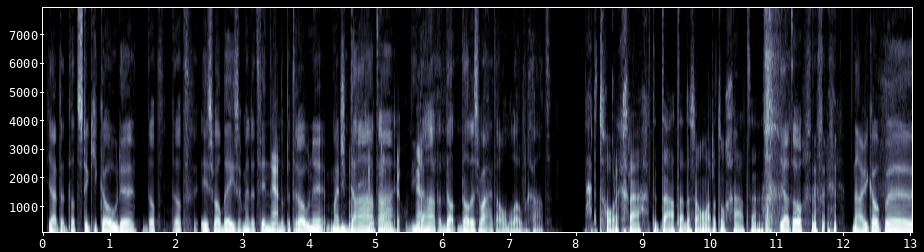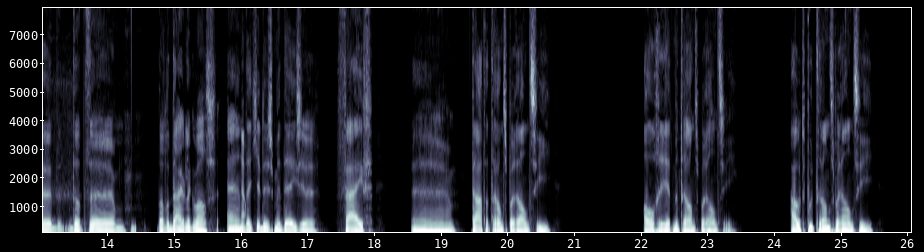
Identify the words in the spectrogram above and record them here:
ja, dat, dat stukje code, dat, dat is wel bezig met het vinden Ja. van de patronen. Maar die data, die Ja. data dat, dat is waar het allemaal over gaat. Ja, dat hoor ik graag. De data, dat is allemaal waar het om gaat. eh. Ja, toch? nou, ik hoop eh, dat, eh, dat het duidelijk was. En Ja. dat je dus met deze vijf eh datatransparantie, algoritmetransparantie, output-transparantie,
